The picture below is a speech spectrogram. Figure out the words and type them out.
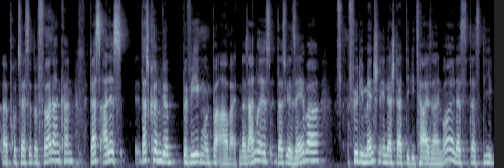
äh, Prozesse befördern kann. Das alles, das können wir bewegen und bearbeiten. Das andere ist, dass wir selber für die Menschen in der Stadt digital sein wollen, dass, dass die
